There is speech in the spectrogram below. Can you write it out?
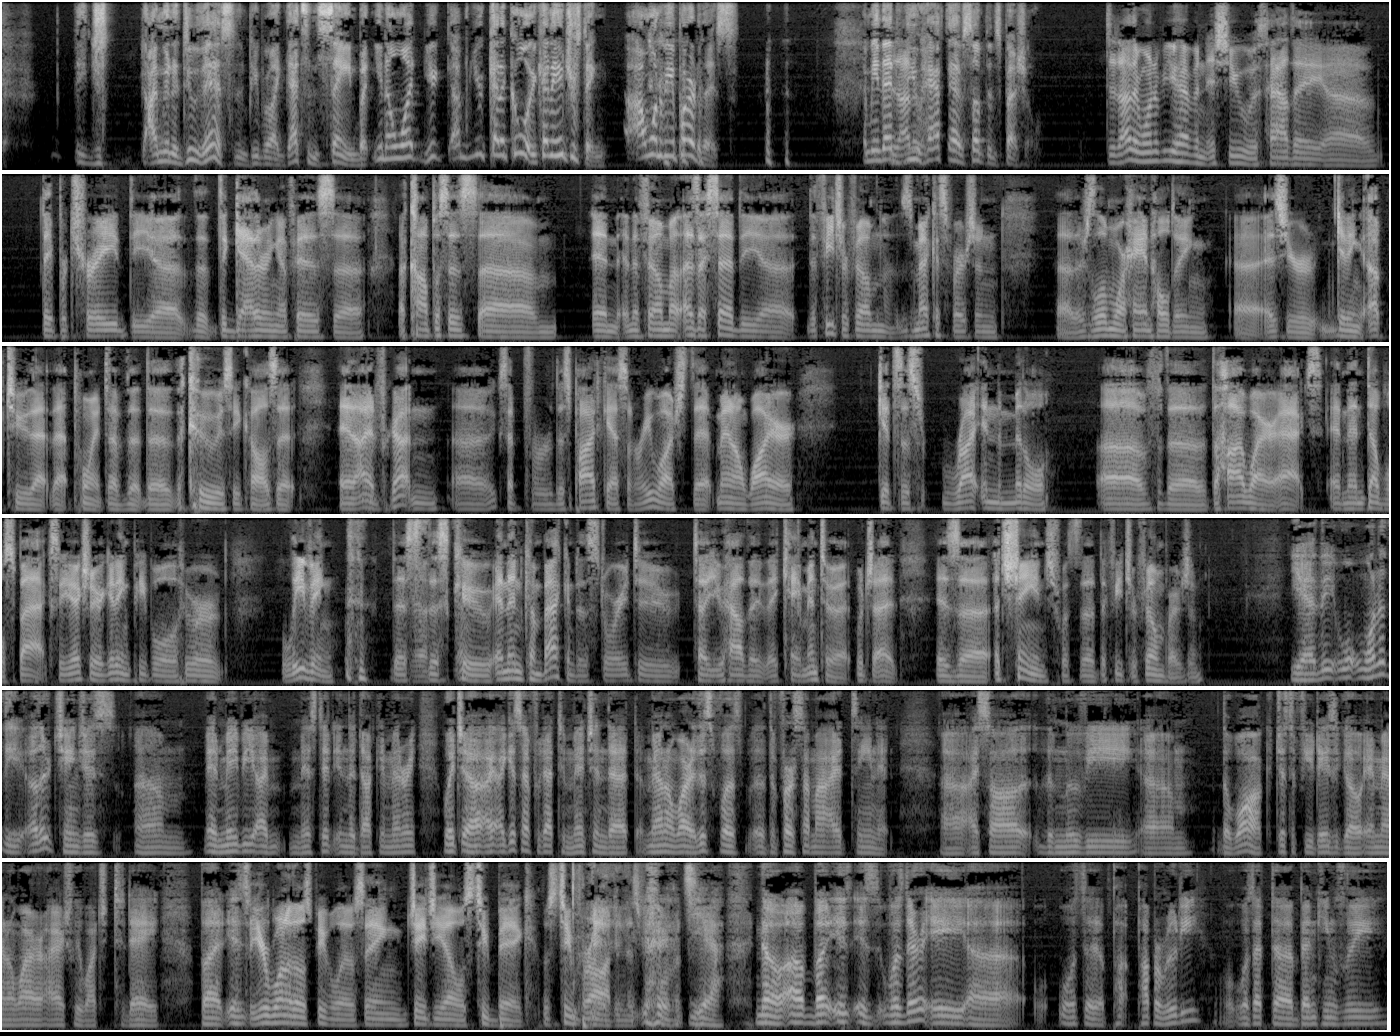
he just I'm going to do this, and people are like, "That's insane." But you know what? You're you're kind of cool. You're kind of interesting. I want to be a part of this. I mean, that did you either, have to have something special. Did either one of you have an issue with how they uh, they portrayed the uh, the the gathering of his uh, accomplices um, in in the film? As I said, the uh, the feature film, the Zemeckis version, uh, there's a little more hand holding. Uh, as you're getting up to that, that point of the, the, the coup, as he calls it, and I had forgotten, uh, except for this podcast on rewatch, that Man on Wire gets us right in the middle of the the high wire act and then doubles back. So you actually are getting people who are leaving this yeah. this coup and then come back into the story to tell you how they, they came into it, which I, is a, a change with the, the feature film version. Yeah, the, one of the other changes, um, and maybe I missed it in the documentary, which uh, I, I, guess I forgot to mention that Man on Wire. This was uh, the first time I had seen it. Uh, I saw the movie um, The Walk just a few days ago, and Man on Wire I actually watched today. But is, so you're one of those people that was saying JGL was too big, was too broad in his performance. yeah, no, uh, but is, is was there a uh, what was it Papa Rudy? Was that uh, Ben Kingsley?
